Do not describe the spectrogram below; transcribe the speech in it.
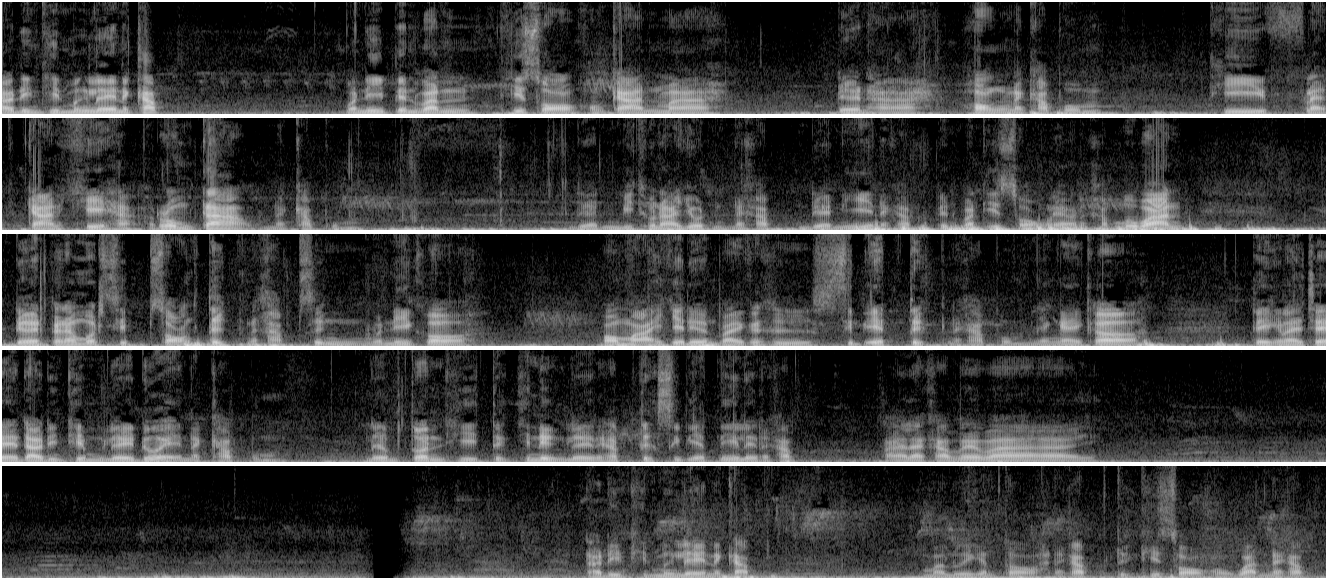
ดาวดินถิ่นเมืองเลยนะครับ วันนี้เป็นวันที่ 2 ของการมาเดินหาห้องนะครับผมที่แฟลตการเคหะร่มเกล้านะครับผมเดือนมิถุนายนนะครับเดือนนี้นะครับเป็นวันที่ 2 แล้วนะครับ เมื่อวานเดินไปทั้งหมด 12 ตึกนะครับ ซึ่งวันนี้ก็เป้าหมายที่จะเดินไว้ก็คือ 11 ตึกนะครับ ผมยังไงก็เป็นกำลังใจดาวดินถิ่นเมืองเลยด้วยนะครับ ผมเริ่มต้นที่ตึกที่ 1 เลยนะครับ ตึก 11 นี่เลยนะครับไปแล้วครับบ๊ายบาย ดาวดินถิ่นเมืองเลยนะครับ มาลุยกันต่อนะครับ ตึกที่ 2 ของวันนะครับ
